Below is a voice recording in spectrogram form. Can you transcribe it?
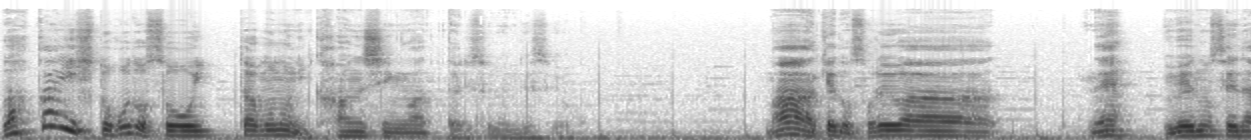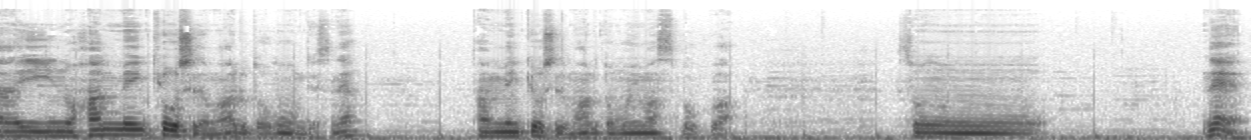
若い人ほどそういったものに関心があったりするんですよ。まあけどそれはね上の世代の反面教師でもあると思うんですね。反面教師でもあると思います僕は。そのね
